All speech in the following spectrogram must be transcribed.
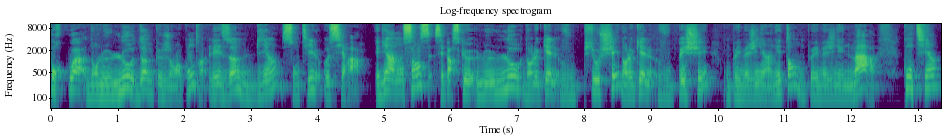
Pourquoi dans le lot d'hommes que je rencontre, les hommes bien sont-ils aussi rares? Eh bien, à mon sens, c'est parce que le lot dans lequel vous piochez, dans lequel vous pêchez, on peut imaginer un étang, on peut imaginer une mare, contient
